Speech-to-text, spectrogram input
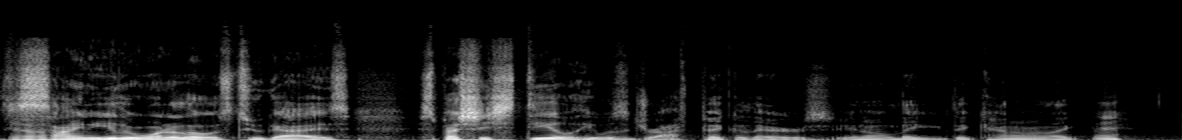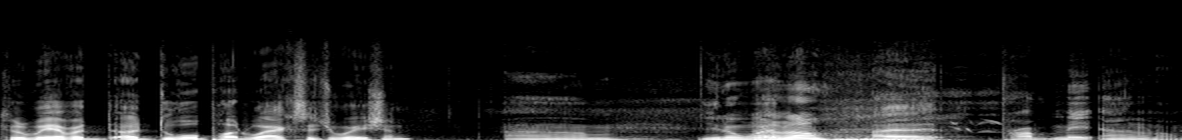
sign either one of those two guys, especially Steel. He was a draft pick of theirs. You know, they they kind of were like, eh. could we have a, a dual Pudwack situation? Um, you know what? I don't know. I probably I don't know.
